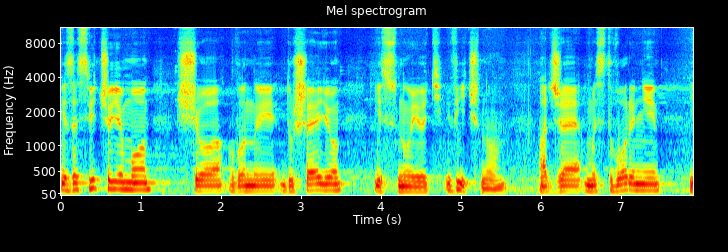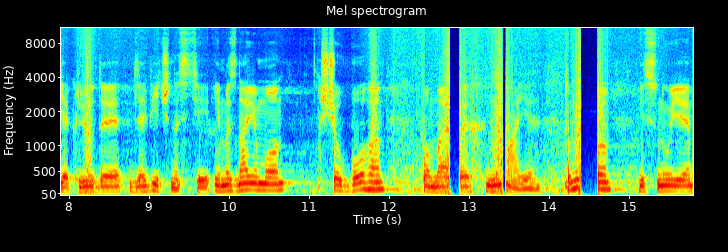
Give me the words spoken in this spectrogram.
і засвідчуємо, що вони душею існують вічно, адже ми створені як люди для вічності, і ми знаємо, що в Бога померлих немає, тому що існує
